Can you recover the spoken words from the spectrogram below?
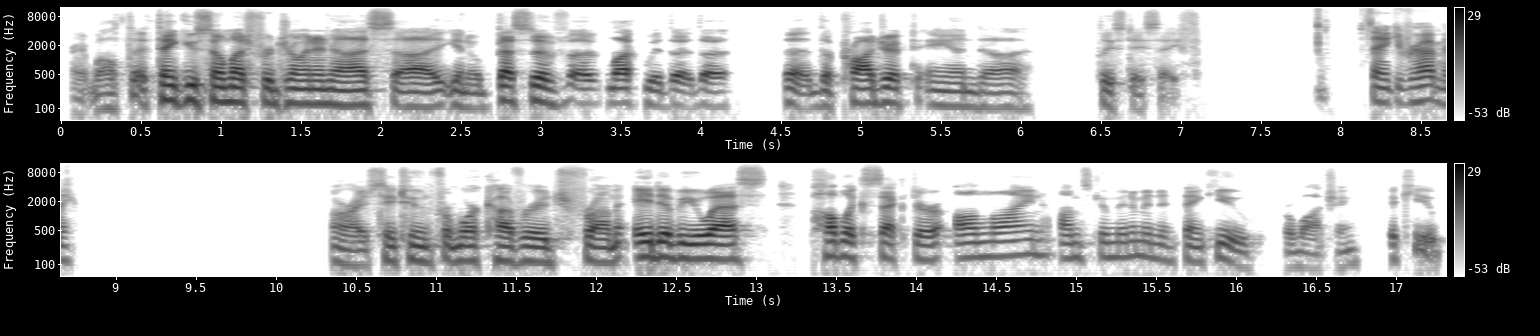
Right. Well, th thank you so much for joining us. Uh, you know, best of uh, luck with the, the, the, the project and uh, please stay safe. Thank you for having me. All right, stay tuned for more coverage from AWS Public Sector Online. I'm Stu Miniman, and thank you for watching theCUBE.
